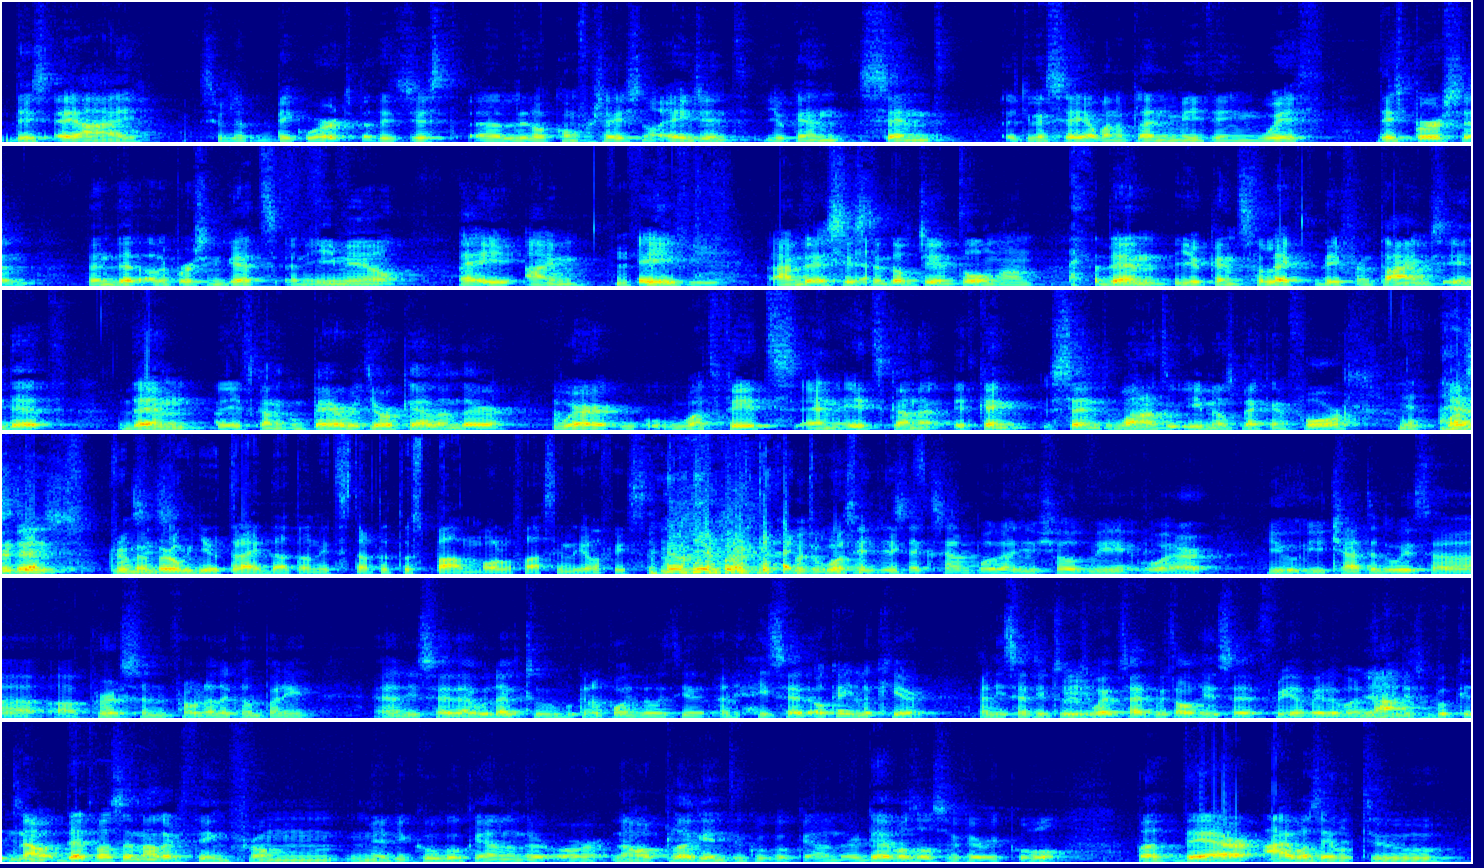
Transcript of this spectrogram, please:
this AI, it's a little big word, but it's just a little conversational agent. You can send, you can say, I want to plan a meeting with this person. Then that other person gets an email. Hey, I'm Avi. I'm the assistant of Jim Tolman. then you can select different times in that. Then it's gonna compare with your calendar where what fits, and it's gonna it can send one or two emails back and forth. Yeah. Was I it remember when you tried that and it started to spam all of us in the office. We were But was work it this example that you showed me where you, you chatted with a, a person from another company and you said, I would like to book an appointment with you? And he said, okay, look here. And he sent you to his Mm. website with all his uh, free available and Yeah. you can just book it? No, that was another thing from maybe Google Calendar or now a plugin to Google Calendar. That was also very cool. But there I was able to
